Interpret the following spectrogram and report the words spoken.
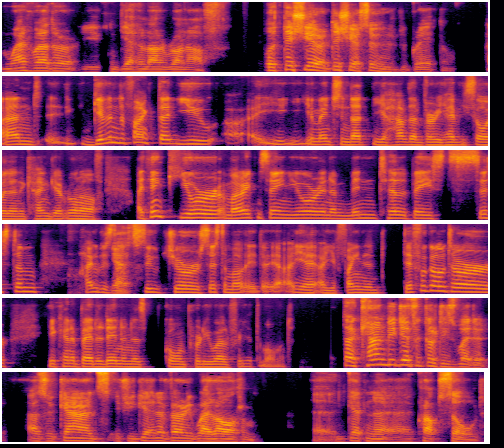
wet weather, you can get a lot of runoff. But this year, this year suited great though. And uh, given the fact that you uh, you mentioned that you have that very heavy soil and it can get runoff, I think you're. Am I right in saying you're in a min-till based system? How does yes. that suit your system? Are you, are you finding it difficult, or you kind of bedded in and it's going pretty well for you at the moment? There can be difficulties with it as regards if you get a very wet autumn, uh, getting a crop sowed.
